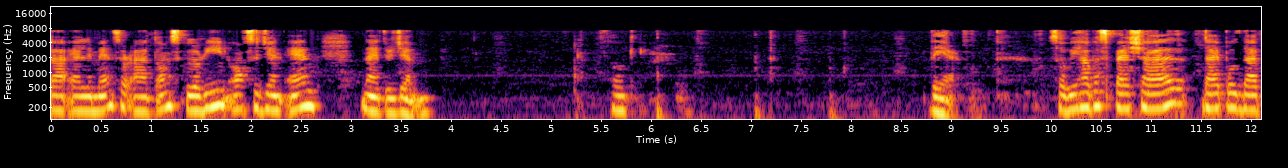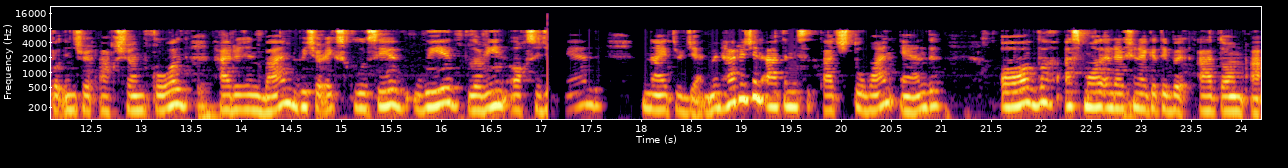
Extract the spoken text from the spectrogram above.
uh, elements or atoms, fluorine, oxygen, and nitrogen. Okay. There. So we have a special dipole-dipole interaction called hydrogen bond, which are exclusive with fluorine, oxygen, and nitrogen. When hydrogen atom is attached to one end of a small electronegative atom, uh,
